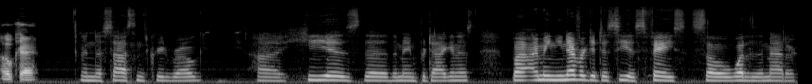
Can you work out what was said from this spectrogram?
Okay, in Assassin's Creed Rogue. Uh, he is the the main protagonist, but I mean, you never get to see his face, so what does it matter?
